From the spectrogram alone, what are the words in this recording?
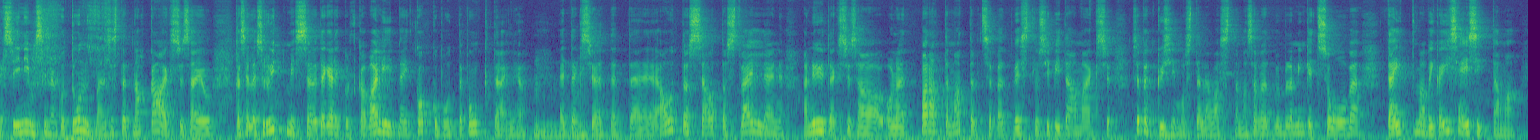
eks ju, inimesi nagu tundma, sest et noh, ka, eks ju, sa ju ka selles rütmis sa ju tegelikult ka valid neid kokkupuutepunkte, on ju mm. -hmm. et eks ju, et, et autosse, autost välja, on ju, aga nüüd, eks ju sa oled paratamatult, sa pead vestlusi pidama, eks ju. sa pead küsimustele vastama, sa pead võib-olla mingeid soove täitma või ka ise esitama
